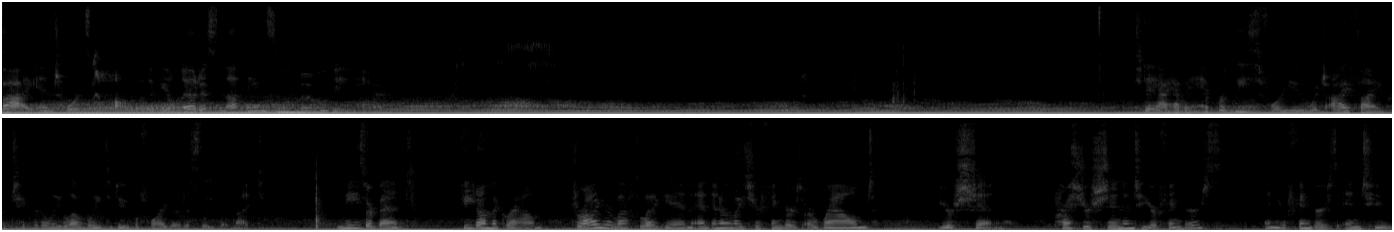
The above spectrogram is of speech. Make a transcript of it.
thigh in towards the palm. But if you'll notice, nothing's moving here. Today I have a hip release for you, which I find particularly lovely to do before I go to sleep at night. Knees are bent, feet on the ground. Draw your left leg in and interlace your fingers around your shin. Press your shin into your fingers and your fingers into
